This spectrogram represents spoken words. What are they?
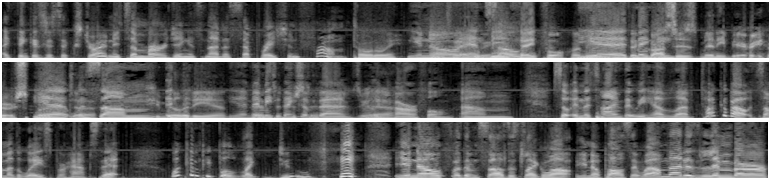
I think is just extraordinary. It's emerging. It's not a separation from. totally You know, and Being so- thankful. I mean, Yeah, it that made me- crosses many barriers. But, yeah, it was uh, um, it- humility and yeah, it made me think of that. It was really Yeah. powerful. Um, so, in the time that we have left, talk about some of the ways, perhaps that what can people like do, you know, for themselves. It's like, well, you know, Paul said, well, I'm not as limber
